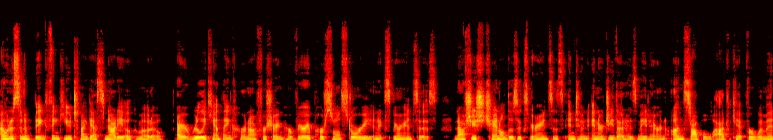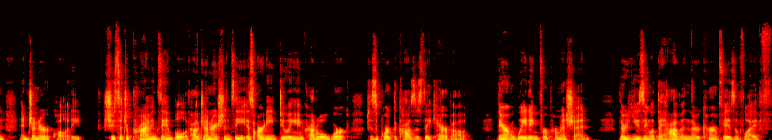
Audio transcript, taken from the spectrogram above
I want to send a big thank you to my guest, Nadya Okamoto. I really can't thank her enough for sharing her very personal story and experiences. Now she's channeled those experiences into an energy that has made her an unstoppable advocate for women and gender equality. She's such a prime example of how Generation Z is already doing incredible work to support the causes they care about. They aren't waiting for permission, they're using what they have in their current phase of life.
